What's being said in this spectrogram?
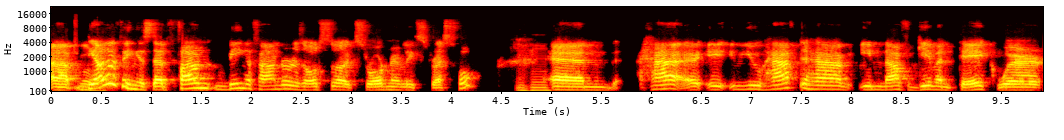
uh, the other thing is that found being a founder is also extraordinarily stressful mm-hmm. and ha- you have to have enough give and take where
